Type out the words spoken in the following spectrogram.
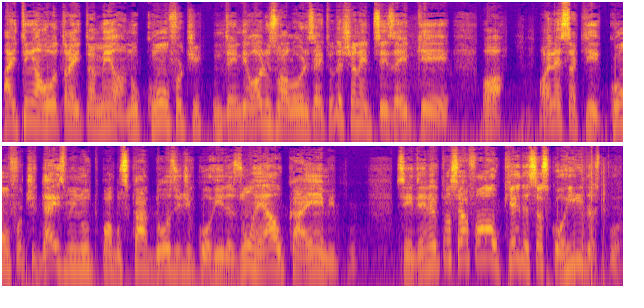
Aí tem a outra aí também, ó, no Comfort, entendeu? Olha os valores aí, tô deixando aí pra vocês aí, porque, ó, olha essa aqui, Comfort, 10 minutos para buscar 12 de corridas, 1 real KM, pô. Você entendeu? Então você vai falar o que dessas corridas, pô?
